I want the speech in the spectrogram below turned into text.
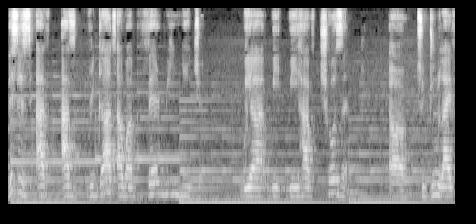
This is as as regards our very nature. We are we we have chosen um, to do life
